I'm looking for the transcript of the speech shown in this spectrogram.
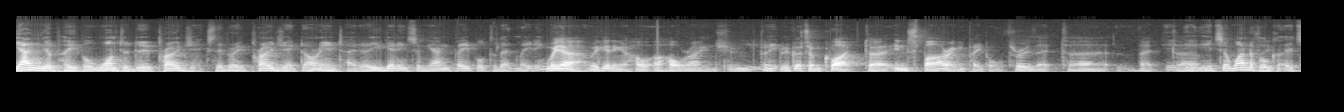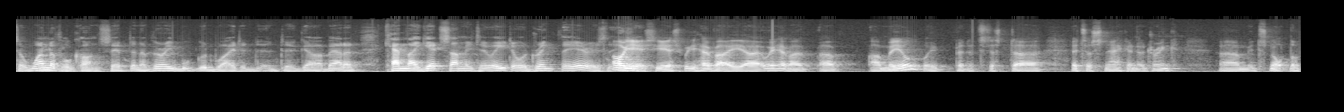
younger people want to do projects. They're very project orientated. Are you getting some young people to that meeting? We are we're getting a whole a whole range. In fact, we've got some quite uh, inspiring people through that uh, that. Um, it's a wonderful, it's a wonderful concept and a very good way to, to go about it. Can they get something to eat or drink there? Is oh is yes, yes, we have a uh, we have a, a, a meal, we, but it's just uh, it's a snack and a drink. Um, it's not the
